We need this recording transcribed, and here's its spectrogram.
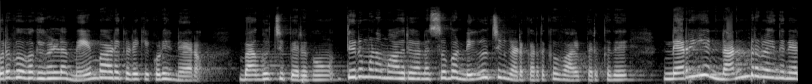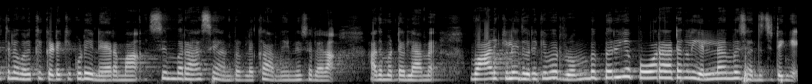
உறவு வகைகளில் மேம்பாடு கிடைக்கக்கூடிய நேரம். மகிழ்ச்சி பெருகும். திருமணம் மாதிரியான சுப நிகழ்ச்சிகள் நடக்கிறதுக்கு வாய்ப்பு இருக்குது. நிறைய நண்பர்கள் இந்த நேரத்தில் உங்களுக்கு கிடைக்கக்கூடிய நேரமாக சிம்ம ராசி அன்பர்களுக்கு அமையும்னு சொல்லலாம். அது மட்டும் இல்லாமல் வாழ்க்கையில் இது வரைக்குமே ரொம்ப பெரிய போராட்டங்கள் எல்லாமே சந்திச்சிட்டிங்க.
